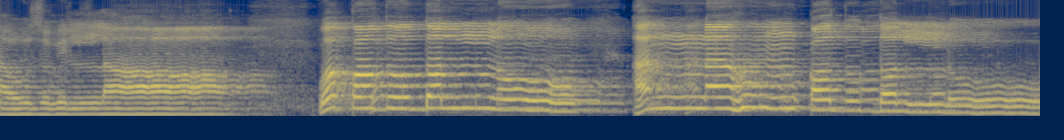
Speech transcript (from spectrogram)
নাউজুবিল্লাহ وقد ضلوا أنهم قد ضلوا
